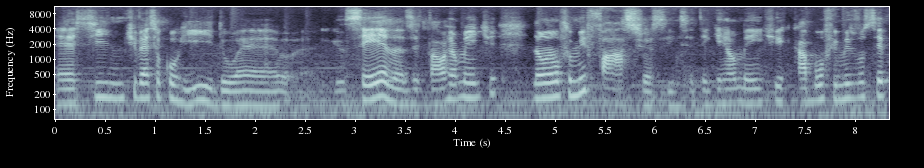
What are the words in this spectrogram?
é, se não tivesse ocorrido, é, cenas e tal, realmente não é um filme fácil, assim. Você tem que realmente. Acabou o filme e você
